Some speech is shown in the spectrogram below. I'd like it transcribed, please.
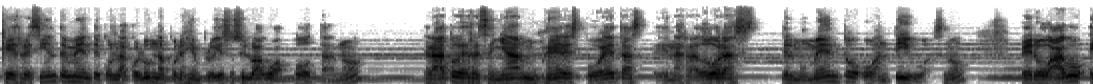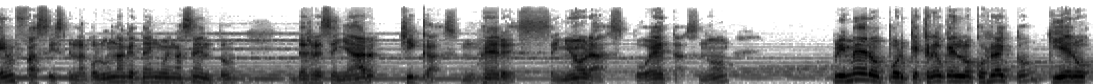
que recientemente con la columna, por ejemplo, y eso sí lo hago a pota, ¿no? Trato de reseñar mujeres, poetas, eh, narradoras del momento o antiguas, ¿no? Pero hago énfasis en la columna que tengo en acento de reseñar chicas, mujeres, señoras, poetas, ¿no? Primero, porque creo que es lo correcto, quiero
